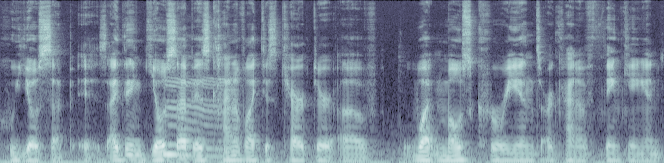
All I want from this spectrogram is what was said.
who Yosef is. I think Yosef mm. is kind of like this character of what most Koreans are kind of thinking and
